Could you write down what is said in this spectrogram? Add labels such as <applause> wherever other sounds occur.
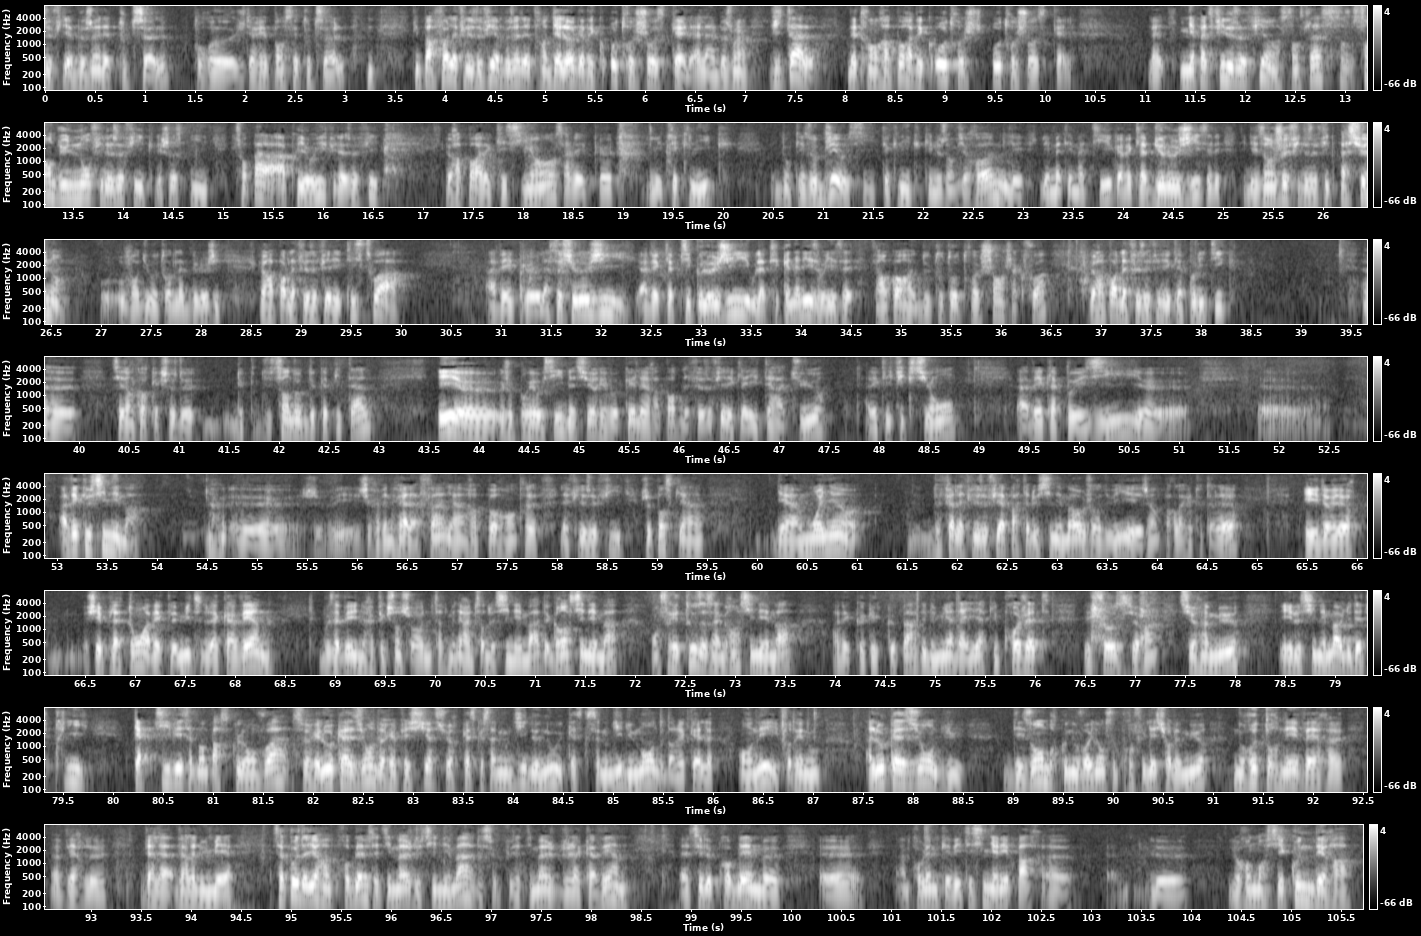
philosophie a besoin d'être toute seule, pour, euh, je dirais, penser toute seule. <laughs> Puis parfois, la philosophie a besoin d'être en dialogue avec autre chose qu'elle. Elle a un besoin vital d'être en rapport avec autre, autre chose qu'elle. Il n'y a pas de philosophie en ce sens-là sans, du non philosophique, des choses qui ne sont pas a priori philosophiques. Le rapport avec les sciences, avec euh, les techniques, donc les objets aussi techniques qui nous environnent, les, mathématiques, avec la biologie, c'est des, enjeux philosophiques passionnants aujourd'hui autour de la biologie. Le rapport de la philosophie avec l'histoire, avec euh, la sociologie, avec la psychologie ou la psychanalyse, vous voyez, c'est encore de tout autre champ chaque fois. Le rapport de la philosophie avec la politique, euh, c'est encore quelque chose de, sans doute de capital. Et euh, je pourrais aussi, bien sûr, évoquer les rapports de la philosophie avec la littérature, avec les fictions, avec la poésie, avec le cinéma. J'y reviendrai à la fin. Il y a un rapport entre la philosophie. Je pense qu'il y a un, moyen de faire de la philosophie à partir du cinéma aujourd'hui, et j'en parlerai tout à l'heure. Et d'ailleurs, chez Platon, avec le mythe de la caverne, vous avez une réflexion sur, une certaine manière, une sorte de cinéma, de grand cinéma. On serait tous dans un grand cinéma, avec quelque part des lumières derrière qui projettent des choses sur un mur. Et le cinéma, au lieu d'être pris, captivé simplement par ce que l'on voit, serait l'occasion de réfléchir sur qu'est-ce que ça nous dit de nous et qu'est-ce que ça nous dit du monde dans lequel on est. Il faudrait nous, à l'occasion du, des ombres que nous voyons se profiler sur le mur, nous retourner vers, euh, vers, le, vers, la, vers la lumière. Ça pose d'ailleurs un problème, cette image du cinéma, cette image de la caverne. Euh, c'est le problème, euh, un problème qui avait été signalé par le, le, romancier Kundera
